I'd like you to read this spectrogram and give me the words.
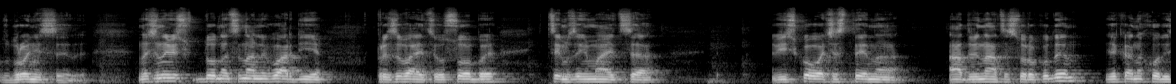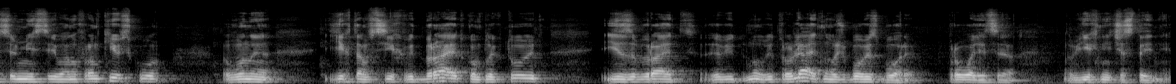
Збройні сили. До Національної гвардії призиваються особи, цим займається військова частина А1241, яка знаходиться в місті Івано-Франківську. Вони їх там всіх відбирають, комплектують і забирають, ну, відправляють на учбові збори, проводяться в їхній частині.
